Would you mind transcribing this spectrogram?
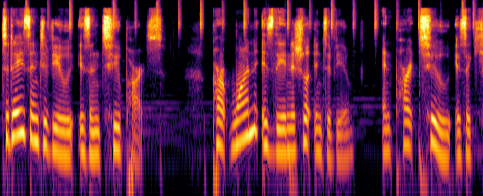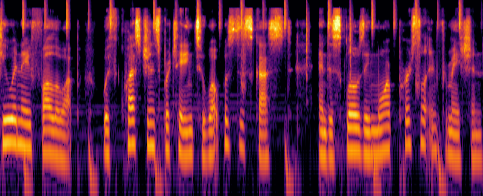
Today's interview is in two parts. Part 1 is the initial interview, and part 2 is a Q&A follow-up with questions pertaining to what was discussed and disclosing more personal information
